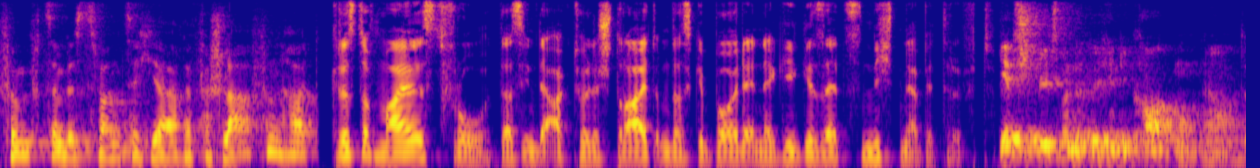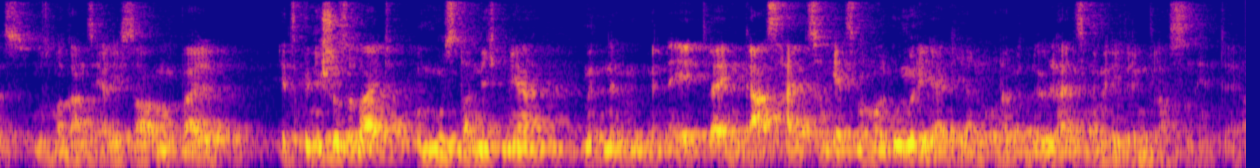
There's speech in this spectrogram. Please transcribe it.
15 bis 20 Jahre verschlafen hat. Christoph Mayer ist froh, dass ihn der aktuelle Streit um das Gebäudeenergiegesetz nicht mehr betrifft. Jetzt spielt es mir natürlich in die Karten, ja, das muss man ganz ehrlich sagen, weil jetzt bin ich schon soweit und muss dann nicht mehr mit, einem, mit einer etwaigen Gasheizung jetzt nochmal umreagieren oder mit einer Ölheizung, wenn man die drin gelassen hätte. Ja.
